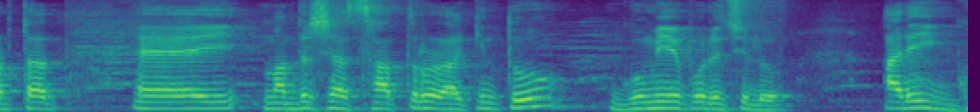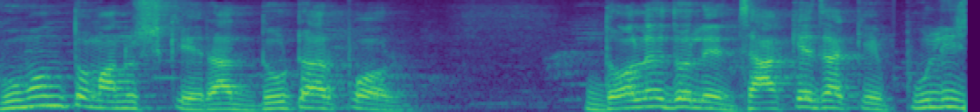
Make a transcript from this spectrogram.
অর্থাৎ, এই মাদ্রাসার ছাত্ররা কিন্তু ঘুমিয়ে পড়েছিল। আর এই ঘুমন্ত মানুষকে রাত দুটার পর দলে দলে যাকে যাকে পুলিশ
